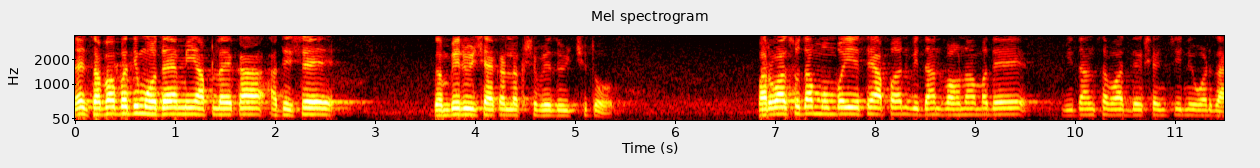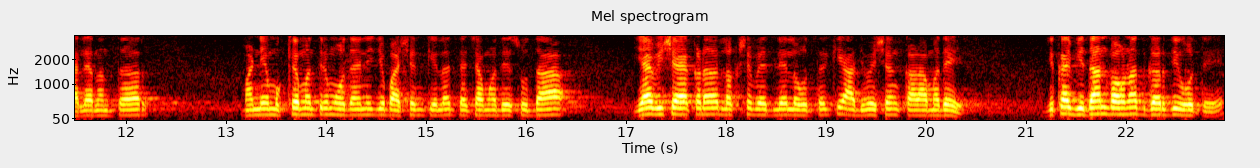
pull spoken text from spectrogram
नाही सभापती महोदय मी आपल्या एका अतिशय गंभीर विषयाकडे लक्ष वेधू इच्छितो. परवा सुद्धा मुंबई येथे आपण विधान भवनामध्ये विधानसभा अध्यक्षांची निवड झाल्यानंतर माननीय मुख्यमंत्री महोदयांनी जे भाषण केलं त्याच्यामध्ये सुद्धा या विषयाकडं लक्ष वेधलेलं होतं की अधिवेशन काळामध्ये जी काही विधान भवनात गर्दी होते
